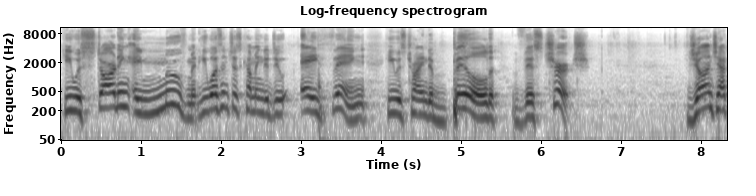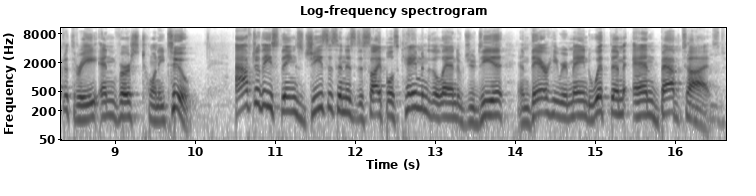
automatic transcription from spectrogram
He was starting a movement. He wasn't just coming to do a thing, he was trying to build this church. John chapter 3 and verse 22. After these things, Jesus and his disciples came into the land of Judea, and there he remained with them and baptized.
